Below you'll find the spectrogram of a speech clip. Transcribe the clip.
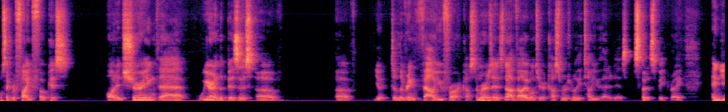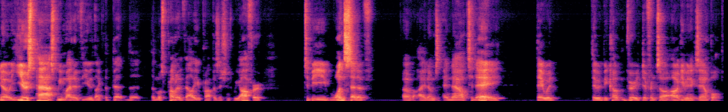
almost like refined focus on ensuring that we are in the business of of you know delivering value for our customers, and it's not valuable until your customers really tell you that it is, so to speak, right? And you know, years past, we might have viewed like the the the most prominent value propositions we offer to be one set of of items, and now today they would they would become very different. So I'll give you an example.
